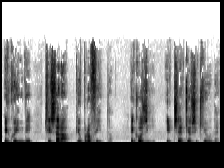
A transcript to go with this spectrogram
e quindi ci sarà più profitto. E così il cerchio si chiude.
